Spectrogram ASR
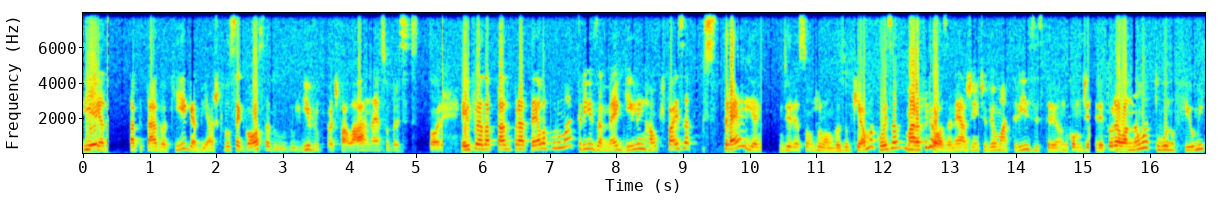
E ele é adaptado aqui, Gabi, acho que você gosta do, do livro, pode falar, né, sobre essa história. Ele foi adaptado para a tela por uma atriz, a Meg Gyllenhaal, que faz a estreia direção de longas, o que é uma coisa maravilhosa, né? A gente vê uma atriz estreando como diretora, ela não atua no filme.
